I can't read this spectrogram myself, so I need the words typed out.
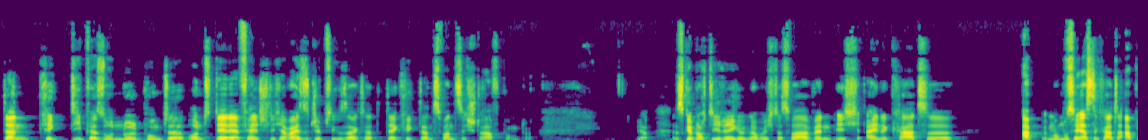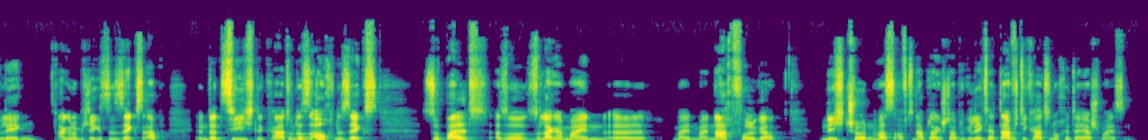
dann kriegt die Person null Punkte und der, der fälschlicherweise Gypsy gesagt hat, der kriegt dann 20 Strafpunkte. Ja. Es gibt noch die Regel, glaube ich, das war, wenn ich eine Karte ab, man muss ja erst eine Karte ablegen. Angenommen, ich lege jetzt eine 6 ab und dann ziehe ich eine Karte und das ist auch eine 6. Sobald, also solange mein, äh, mein, mein Nachfolger nicht schon was auf den Ablagestapel gelegt hat, darf ich die Karte noch hinterher schmeißen.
